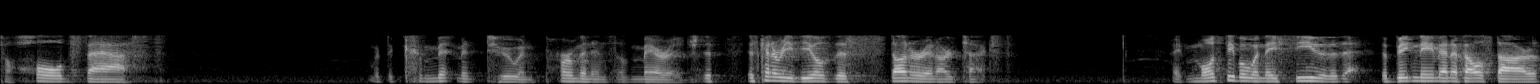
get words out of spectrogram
to hold fast with the commitment to and permanence of marriage. This, this kind of reveals this stunner in our text. Right? Most people, when they see the, the, the big name NFL star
